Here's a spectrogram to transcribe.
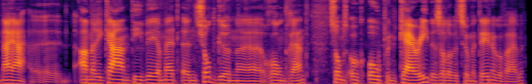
nou ja, eh, Amerikaan die weer met een shotgun eh, rondrent. Soms ook open carry, daar zullen we het zo meteen nog over hebben.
